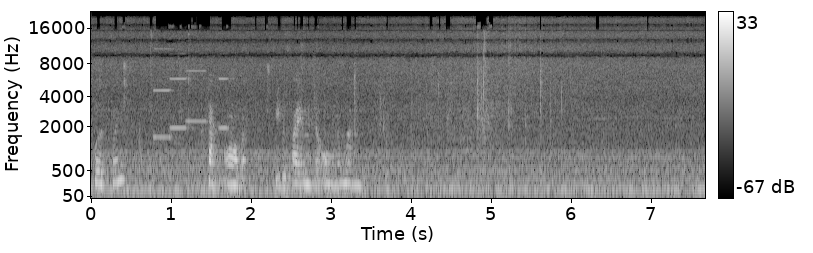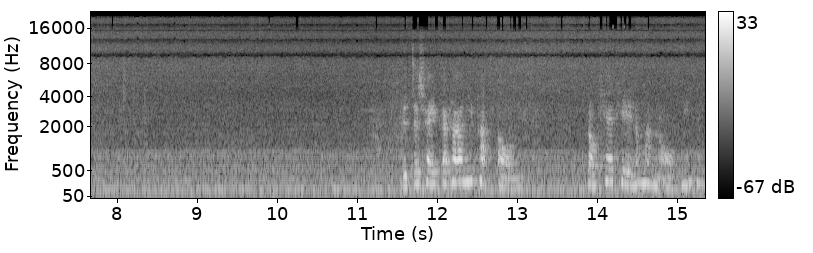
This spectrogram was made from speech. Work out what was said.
เปิดไว้ตักออกอะปิดไฟมันจะอมน้ำมัน เดี๋ยวจะใช้กระทะนี้ผัดต่อ เราแค่เทน้ำมันออกนิดนึง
